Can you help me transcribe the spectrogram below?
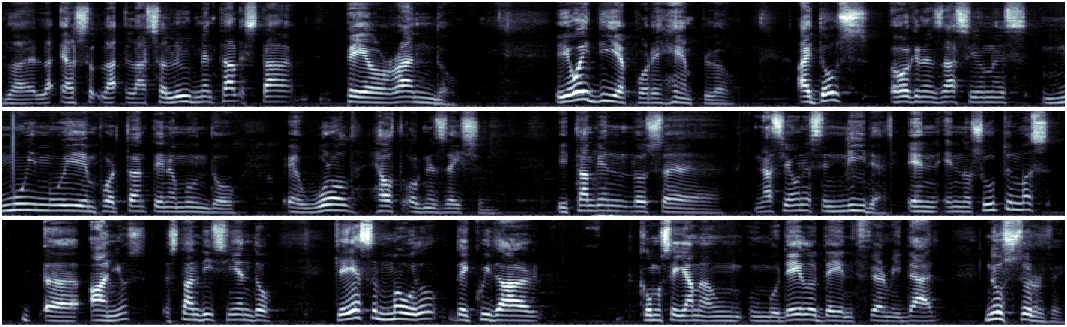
La, salud mental está peorando. Y hoy día, por ejemplo, hay dos organizaciones muy, muy importantes en el mundo, el World Health Organization y también las eh, Naciones Unidas. En, en los últimos eh, años están diciendo que ese modo de cuidar, ¿cómo se llama? Un, modelo de enfermedad, no sirve.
